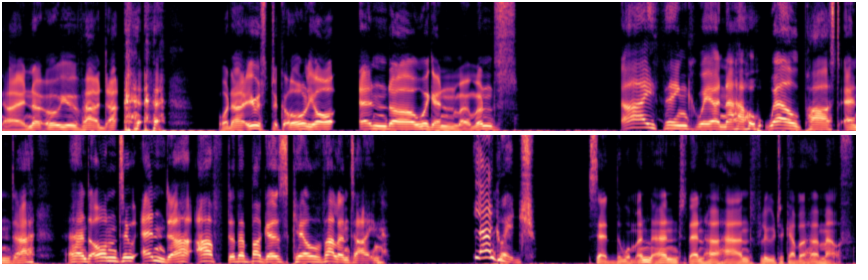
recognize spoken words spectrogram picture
I know you've had uh, what I used to call your Ender Wiggin moments. I think we are now well past Ender, and on to Ender after the buggers kill Valentine. Language! Said the woman, and then her hand flew to cover her mouth.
